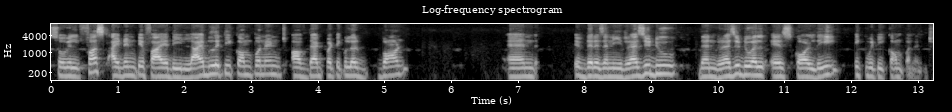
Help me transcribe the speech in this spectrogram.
So we'll first identify the liability component of that particular bond and if there is any residue then residual is called the equity component.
